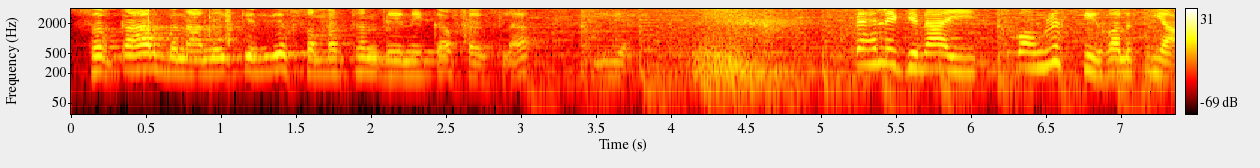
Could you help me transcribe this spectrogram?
सरकार बनाने के लिए समर्थन देने का फैसला लिया। पहले गिनाई कांग्रेस की गलतियाँ।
